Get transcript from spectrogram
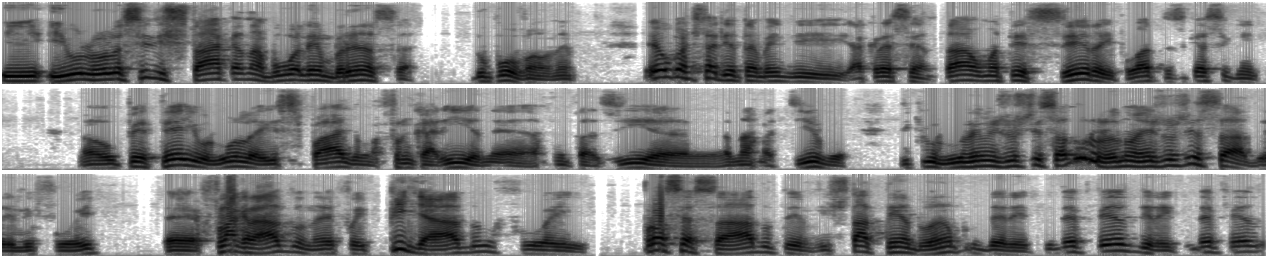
e, e, o Lula se destaca na boa lembrança do povão. Né? Eu gostaria também de acrescentar uma terceira hipótese, que é a seguinte: uh, o PT e o Lula espalham a francaria, né, a fantasia, a narrativa de que o Lula é um injustiçado. O Lula não é injustiçado, ele foi é, flagrado, né, foi pilhado, foi processado, teve, está tendo amplo direito de defesa, direito de defesa,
